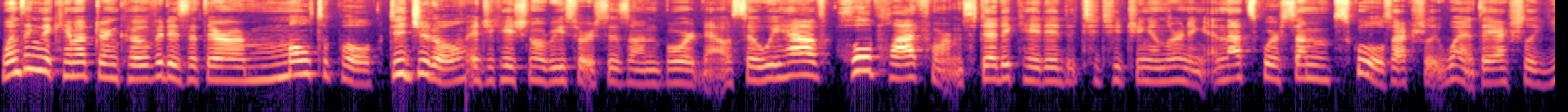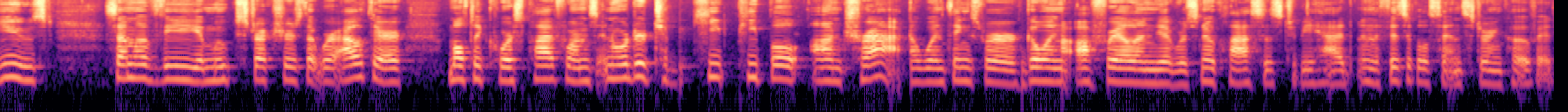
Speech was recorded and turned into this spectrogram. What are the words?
One thing that came up during COVID is that there are multiple digital educational resources on board now. So we have whole platforms dedicated to teaching and learning. And that's where some schools actually went. They actually used some of the MOOC structures that were out there, multi-course platforms, in order to keep people on track when things were going off rail and there was no classes to be had in the physical sense during COVID.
